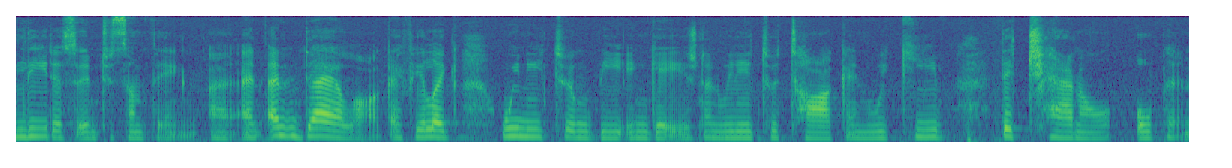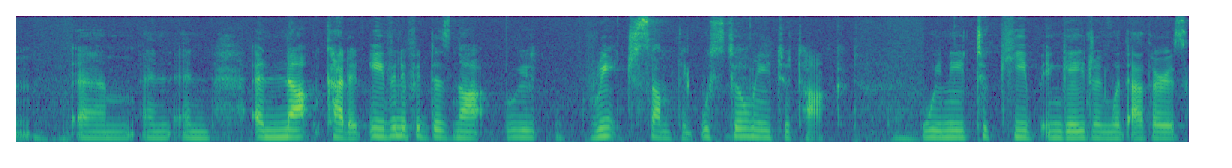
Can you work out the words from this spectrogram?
lead us into something uh, and, and dialogue. I feel like we need to be engaged and we need to talk and we keep the channel open um, and, and, and not cut it. Even if it does not re- reach something, we still need to talk we need to keep engaging with others.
